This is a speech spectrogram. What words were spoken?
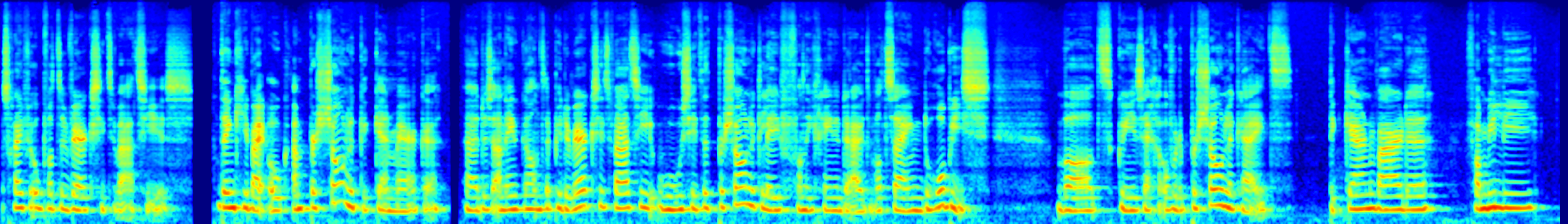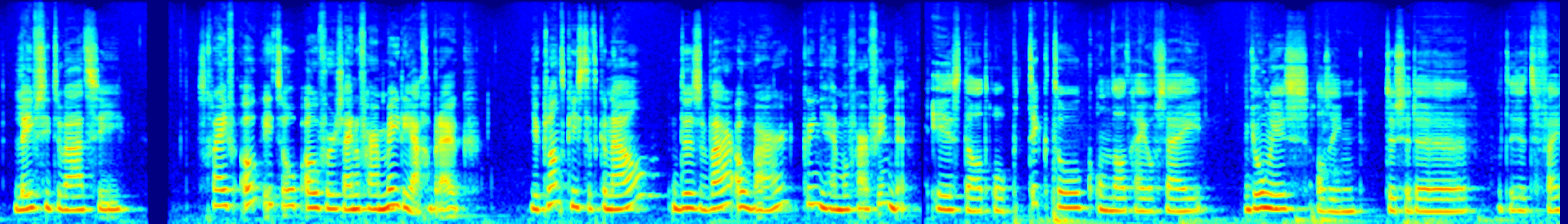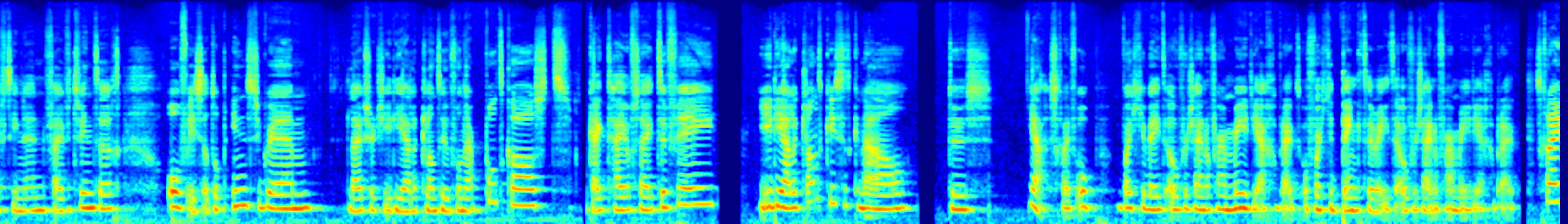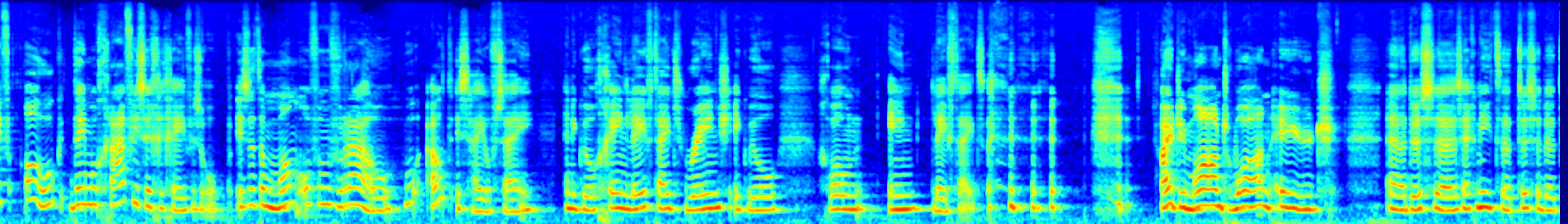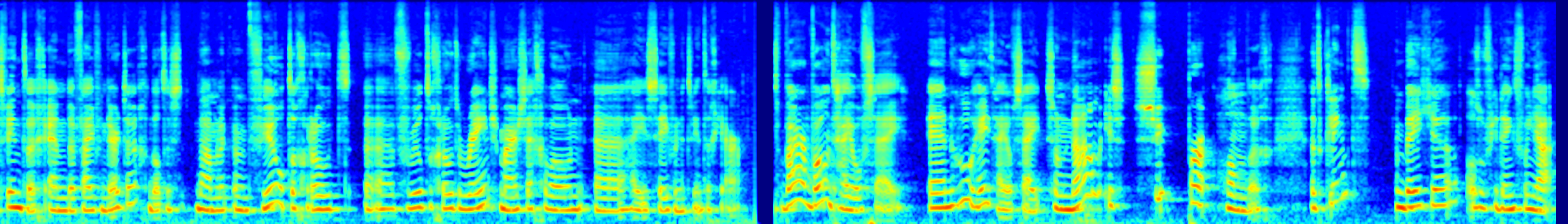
schrijf je op wat de werksituatie is. Denk hierbij ook aan persoonlijke kenmerken. Uh, dus aan de ene kant heb je de werksituatie. Hoe ziet het persoonlijk leven van diegene eruit? Wat zijn de hobby's? Wat kun je zeggen over de persoonlijkheid? De kernwaarden, familie, leefsituatie. Schrijf ook iets op over zijn of haar mediagebruik. Je klant kiest het kanaal, dus waar oh waar kun je hem of haar vinden? Is dat op TikTok omdat hij of zij jong is, als in tussen de wat is het, 15 en 25? Of is dat op Instagram? Luistert je ideale klant heel veel naar podcasts? Kijkt hij of zij tv? Je ideale klant kiest het kanaal. Dus ja, schrijf op wat je weet over zijn of haar mediagebruik. Of wat je denkt te weten over zijn of haar mediagebruik. Schrijf ook demografische gegevens op. Is het een man of een vrouw? Hoe oud is hij of zij? En ik wil geen leeftijdsrange. Ik wil gewoon één leeftijd. I demand one age. Uh, dus uh, zeg niet uh, tussen de 20 en de 35. Dat is namelijk een veel te, groot, veel te grote range. Maar zeg gewoon, hij is 27 jaar. Waar woont hij of zij? En hoe heet hij of zij? Zo'n naam is super handig. Het klinkt een beetje alsof je denkt van ja,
